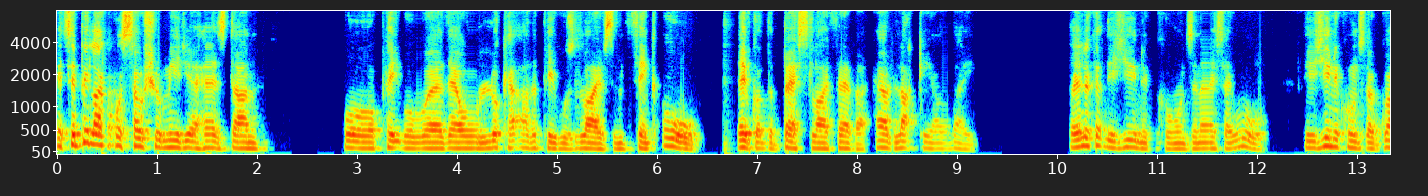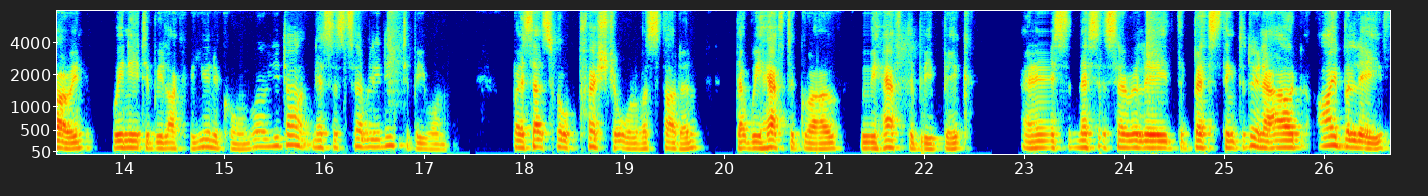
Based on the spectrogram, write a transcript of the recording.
it's a bit like what social media has done for people where they'll look at other people's lives and think, oh, they've got the best life ever. How lucky are they? They look at these unicorns and they say, oh, these unicorns are growing. We need to be like a unicorn. Well, you don't necessarily need to be one. But it's that sort of pressure all of a sudden that we have to grow, we have to be big, and it's necessarily the best thing to do. Now, I, I believe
